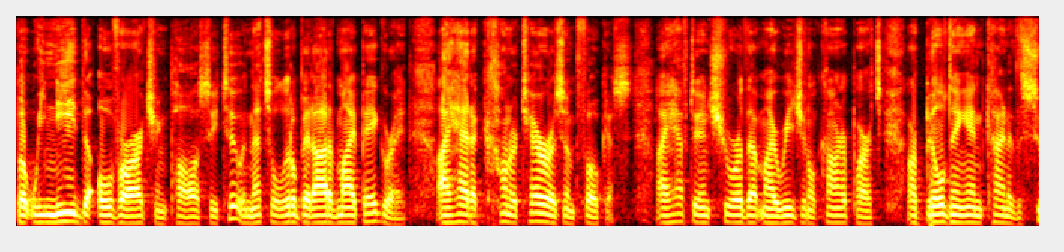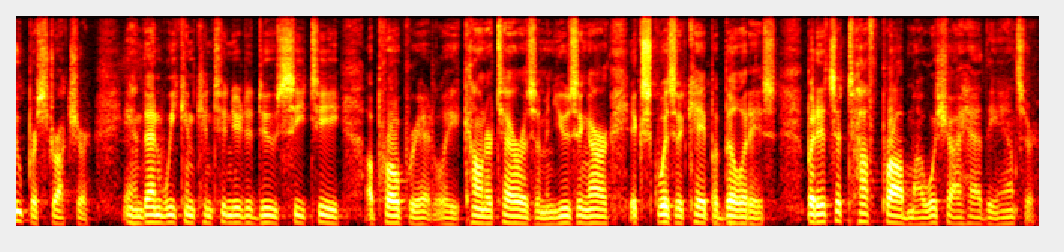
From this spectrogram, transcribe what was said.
But we need the overarching policy too, and that's a little bit out of my pay grade. I had a counterterrorism focus. I have to ensure that my regional counterparts are building in kind of the superstructure, and then we can continue to do CT appropriately, counterterrorism, and using our exquisite capabilities. But it's a tough problem. I wish I had the answer.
